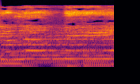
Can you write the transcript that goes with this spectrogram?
you love me.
